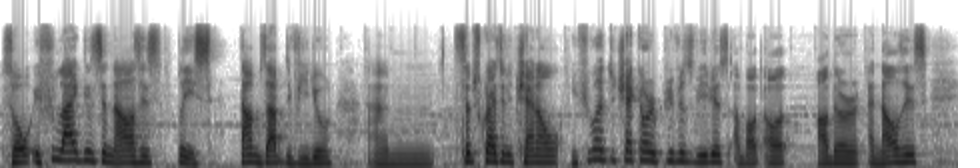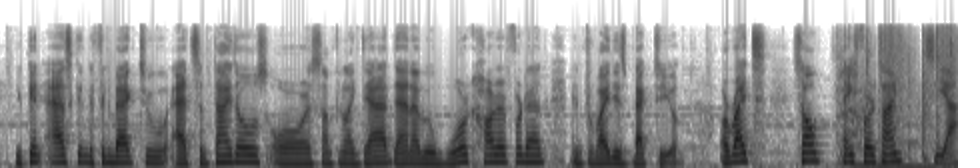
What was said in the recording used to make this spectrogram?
So if you like this analysis, please thumbs up the video, and subscribe to the channel. If you want to check our previous videos about our other analysis, you can ask in the feedback to add subtitles or something like that. Then I will work harder for that and provide this back to you. Alright, so thanks for your time. See ya.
